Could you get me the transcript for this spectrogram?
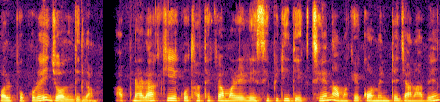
অল্প করেই জল দিলাম। আপনারা কে কোথা থেকে আমার এই রেসিপিটি দেখছেন, আমাকে কমেন্টে জানাবেন।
